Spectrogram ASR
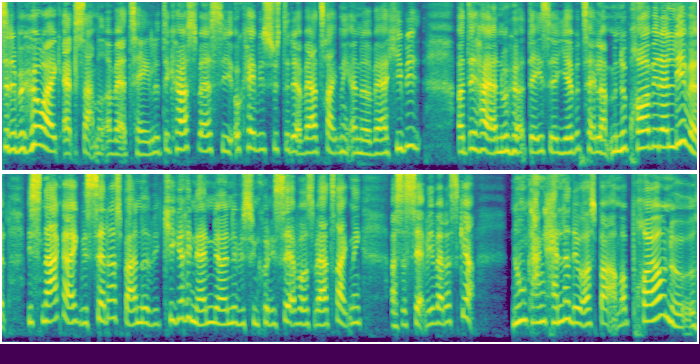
Så det behøver ikke alt sammen at være tale. Det kan også være at sige, okay, vi synes, det der vejrtrækning er noget værre hippie, og det har jeg nu hørt Daisy og Jeppe tale om, men nu prøver vi det alligevel. Vi snakker ikke, vi sætter os bare ned, vi kigger hinanden i øjnene, vi synkroniserer vores vejrtrækning, og så ser vi, hvad der sker. Nogle gange handler det jo også bare om at prøve noget.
